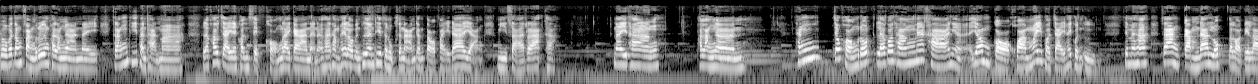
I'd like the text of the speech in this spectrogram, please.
เพราะว่าต้องฟังเรื่องพลังงานในครั้งที่ผ่านๆมา แล้วเข้าใจในคอนเซปต์ของรายการนะคะทำให้เราเป็นเพื่อนที่สนุกสนานกันต่อไปได้อย่างมีสาระค่ะ ในทางพลังงาน ทั้งเจ้าของรถแล้วก็ทั้งแม่ค้าเนี่ยย่อมก่อความไม่พอใจให้คนอื่น ใช่ไหมฮะสร้างกรรมด้านลบตลอดเวลา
